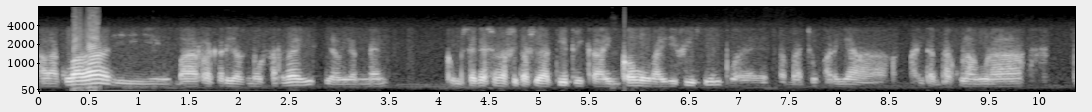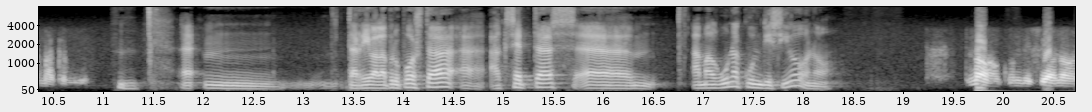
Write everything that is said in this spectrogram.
adequada i va requerir els meus serveis i evidentment com sé que és una situació atípica, incòmoda i difícil, pues, em vaig oferir a, a intentar col·laborar amb el em diu. Mm. Eh, mm, T'arriba la proposta, eh, acceptes eh, amb alguna condició o no? No, condició no.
